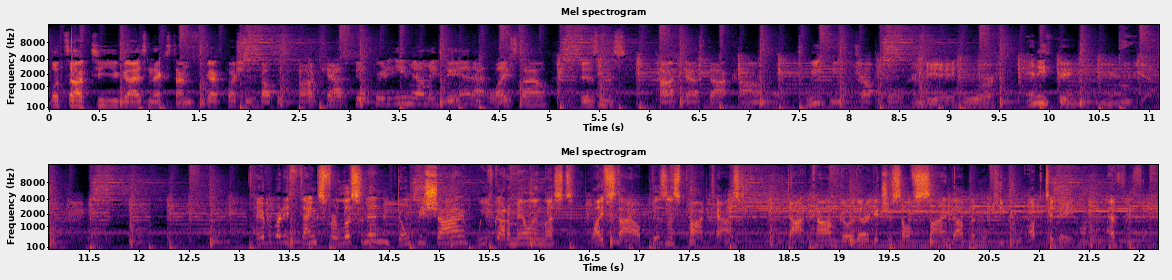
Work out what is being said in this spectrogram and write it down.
we'll talk to you guys next time. If you've got questions about this podcast, feel free to email me, Dan at lifestylebusinesspodcast.com or tweet me, Tropical MBA, or anything, Ian. Hey, everybody, thanks for listening. Don't be shy. We've got a mailing list, lifestylebusinesspodcast.com. Go there, get yourself signed up, and we'll keep you up to date on everything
